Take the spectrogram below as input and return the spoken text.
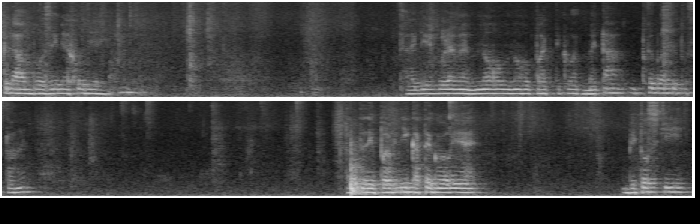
k nám bozy nechodí. Ale když budeme mnoho, mnoho praktikovat meta, třeba se to stane. Tak tedy první kategorie bytostí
